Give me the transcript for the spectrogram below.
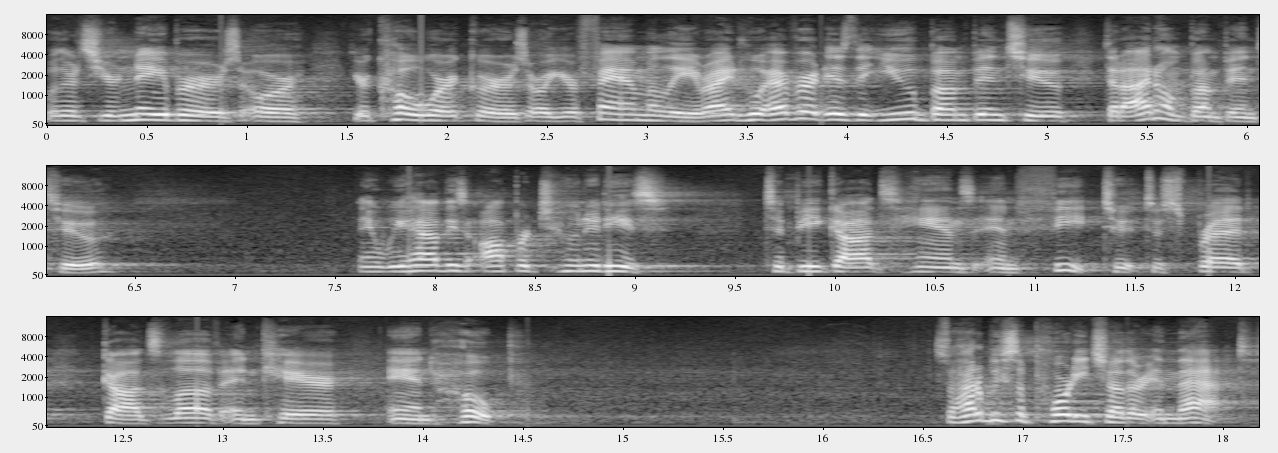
Whether it's your neighbors or your coworkers or your family, right? Whoever it is that you bump into that I don't bump into. And we have these opportunities to be God's hands and feet, to, to spread God's love and care and hope. So, how do we support each other in that?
